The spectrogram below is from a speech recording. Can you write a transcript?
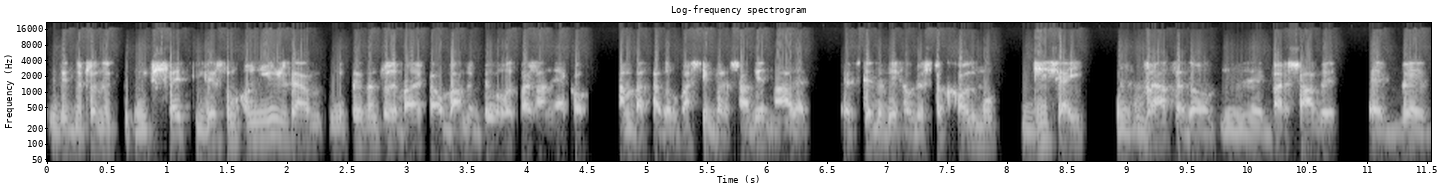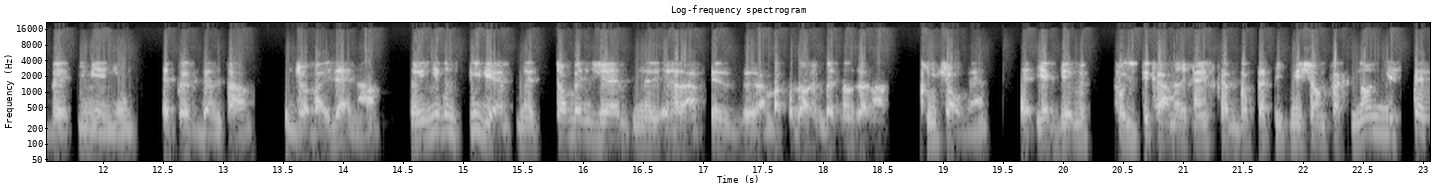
Zjednoczonych w Szwecji. Zresztą on już za prezydentury Baracka Obamy był rozważany jako ambasador właśnie w Warszawie, no ale wtedy wyjechał do Sztokholmu. Dzisiaj wraca do Warszawy w, w imieniu prezydenta Joe Bidena. No i niewątpliwie to będzie, relacje z ambasadorem będą dla nas kluczowe. Jak wiemy, polityka amerykańska w ostatnich miesiącach, no niestety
